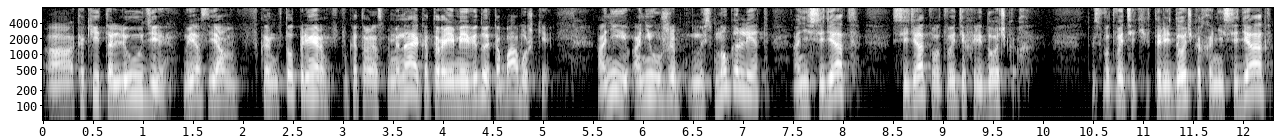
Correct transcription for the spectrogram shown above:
а, какие-то люди, ну я, я в тот пример, который я вспоминаю, который я имею в виду, это бабушки, они, они уже ну, много лет, они сидят, сидят вот в этих рядочках. То есть вот в этих каких-то рядочках они сидят,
